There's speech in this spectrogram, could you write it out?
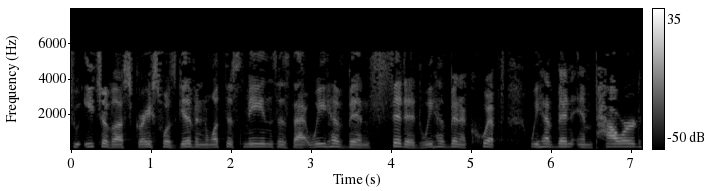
To each of us grace was given. What this means is that we have been fitted, we have been equipped, we have been empowered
